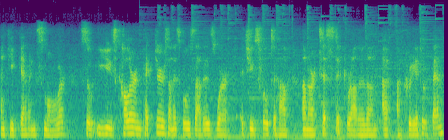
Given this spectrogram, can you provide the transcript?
and keep getting smaller. So you use colour and pictures, and I suppose that is where it's useful to have an artistic rather than a, a creative bent.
